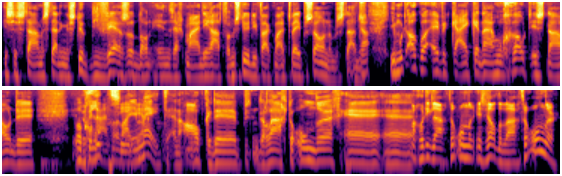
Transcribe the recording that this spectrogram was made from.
is de samenstelling een stuk diverser dan in zeg maar, die raad van bestuur, die vaak maar uit twee personen bestaat. Dus Ja. je moet ook wel even kijken naar hoe groot is nou de, de groep Populatie, waar je ja. meet. En ook de, de laag eronder. eh, eh, Maar goed, die laag eronder is wel de laag eronder.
